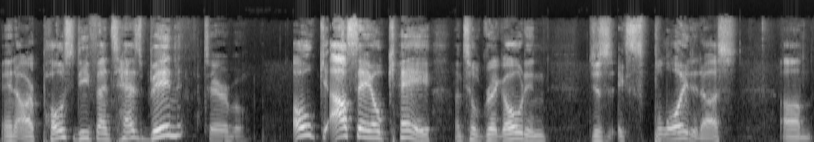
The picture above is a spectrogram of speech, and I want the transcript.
And our post defense has been Terrible. okay. I'll say okay until Greg Oden just exploited us. Um,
